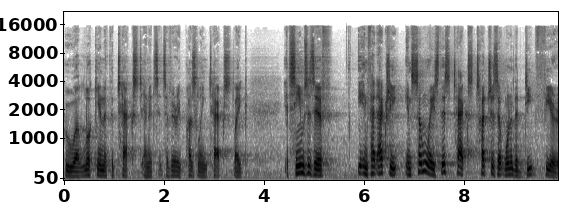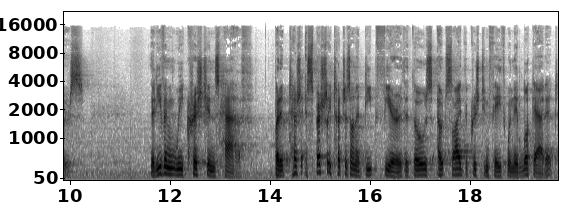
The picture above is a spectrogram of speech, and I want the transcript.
who uh, look in at the text, and it's, it's a very puzzling text. Like, it seems as if, in fact, actually, in some ways, this text touches at one of the deep fears that even we Christians have. But it t- especially touches on a deep fear that those outside the Christian faith, when they look at it,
